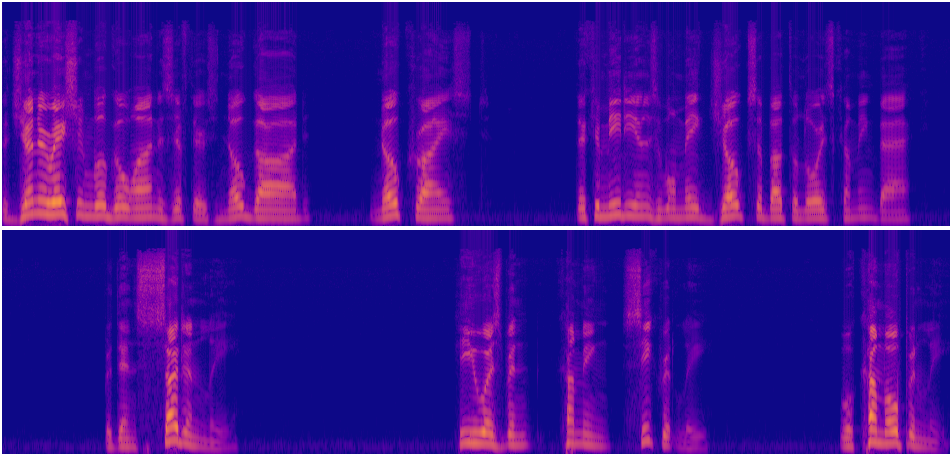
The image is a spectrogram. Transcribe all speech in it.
The generation will go on as if there's no God, no Christ. The comedians will make jokes about the Lord's coming back. But then suddenly, he who has been coming secretly will come openly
